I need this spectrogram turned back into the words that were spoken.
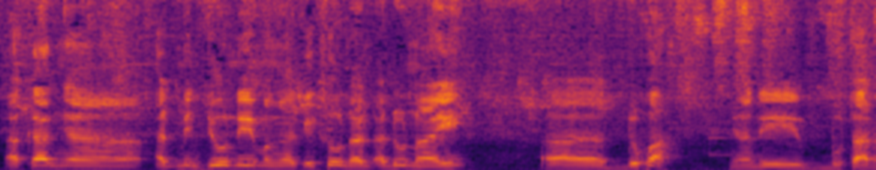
akang uh, admin Juni mga kigsunan adunay uh, duha nga ni butar.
